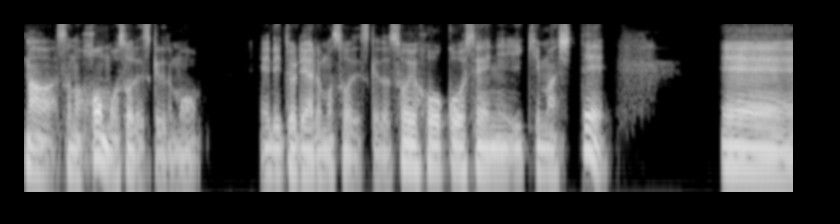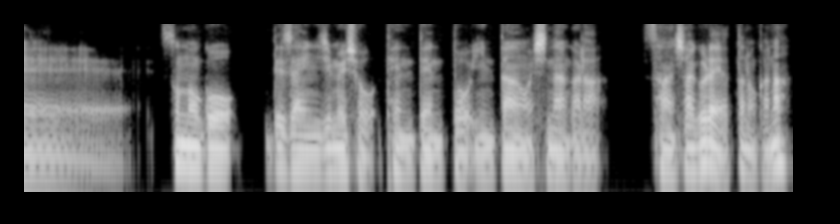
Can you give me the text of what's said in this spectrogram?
まあ、その本もそうですけれども、エディトリアルもそうですけど、そういう方向性に行きまして、えーその後、デザイン事務所、転々とインターンをしながら、3社ぐらいやったのかな、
